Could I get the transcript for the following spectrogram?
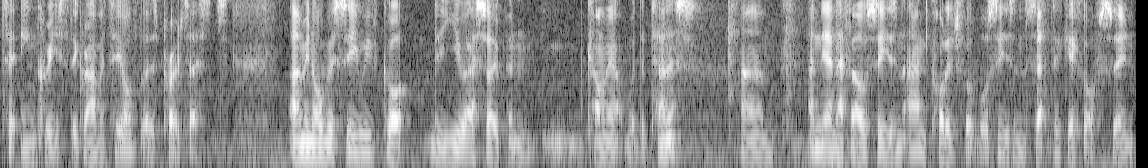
to increase the gravity of those protests. I mean, obviously, we've got the US Open coming up with the tennis, um, and the NFL season and college football season set to kick off soon.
